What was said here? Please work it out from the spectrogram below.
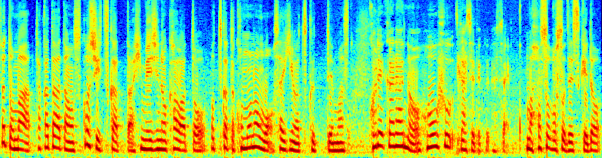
ちょっとまあ高田タを少し使った姫路の皮とを使った小物も最近は作ってます。これからの抱負聞かせてください。まあ細々ですけど、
